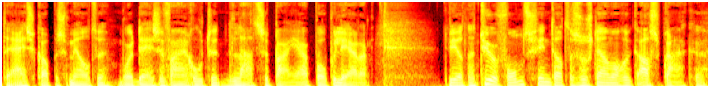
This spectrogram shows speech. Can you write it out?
de ijskappen smelten, wordt deze vaarroute de laatste paar jaar populairder. Wereld Natuurfonds vindt dat er zo snel mogelijk afspraken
